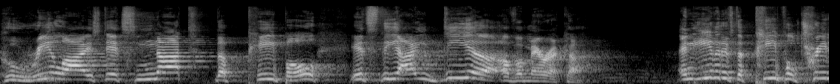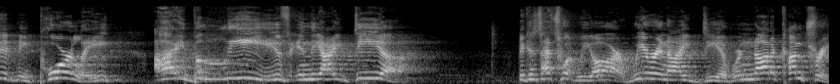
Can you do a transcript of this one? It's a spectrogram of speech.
who realized it's not the people, it's the idea of America. And even if the people treated me poorly, I believe in the idea. Because that's what we are. We're an idea, we're not a country.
